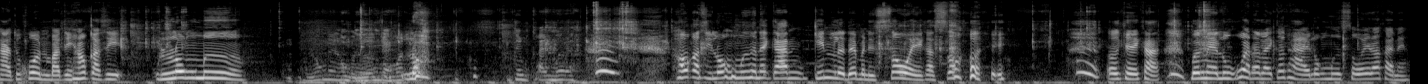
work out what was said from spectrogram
ค่ะ ทุกคนบัดนี้เฮากะสิลงมือลุงในลงไปเรื่องจังหวัดลงเต็มไกลเมื่อเฮากะสิลงมือในการกินเลยได้บัดนี้โซยค่ะโซย โอเคค่ะ เบื้องในลุงอ้วนอะไรก็ถ่ายลงมือโซยแล้วค่ะเนี่ย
